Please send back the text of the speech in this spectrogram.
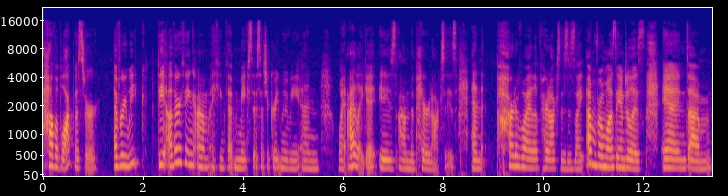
have a blockbuster every week. The other thing um, I think that makes it such a great movie and why I like it is um, the paradoxes. And part of why I love paradoxes is I am from Los Angeles and um,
